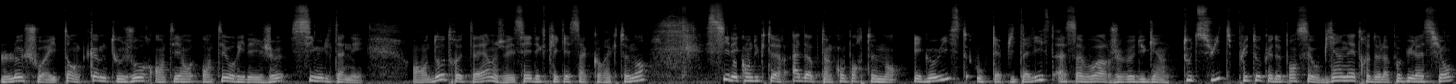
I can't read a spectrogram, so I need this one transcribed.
le choix étant comme toujours en, thé- en théorie des jeux simultané. En d'autres termes, je vais essayer d'expliquer ça correctement, si les conducteurs adoptent un comportement égoïste ou capitaliste, à savoir je veux du gain tout de suite, plutôt que de penser au bien-être de la population,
